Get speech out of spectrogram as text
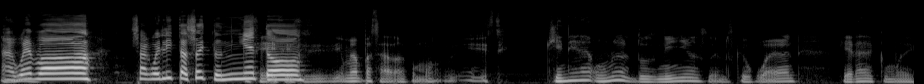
A huevo. Abuelita, soy tu nieto. Sí, sí, sí, sí, me ha pasado como... este, ¿Quién era uno de tus niños de los que juegan? Que era como de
